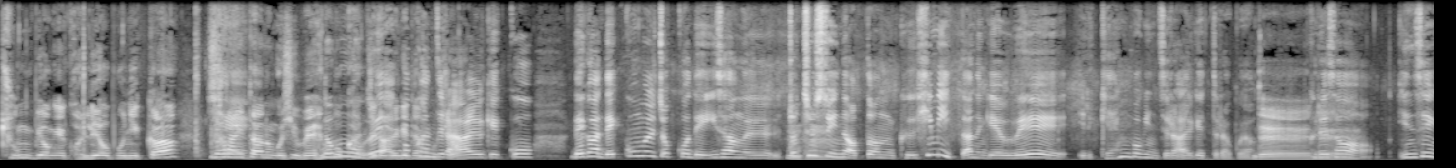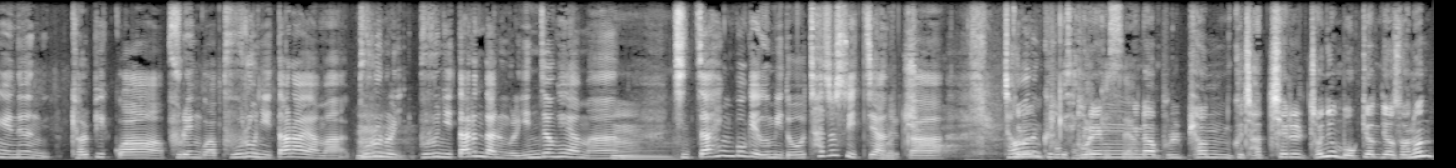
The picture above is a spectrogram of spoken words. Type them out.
중병에 걸려 보니까 네. 살아있다는 것이 왜 행복한지를 왜 알게 되는 거죠. 알겠고 내가 내 꿈을 쫓고 내 이상을 쫓을 수 음흠. 있는 어떤 그 힘이 있다는 게 왜 이렇게 행복인지를 알겠더라고요. 네. 그래서 인생에는 결핍과 불행과 불운이 따라야만 불운을 음. 불운이 따른다는 걸 인정해야만 음. 진짜 행복의 의미도 찾을 수 있지 않을까. 그런 저는 그렇게 부- 생각했어요. 불행이나 불편 그 자체를 전혀 못 견뎌서는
